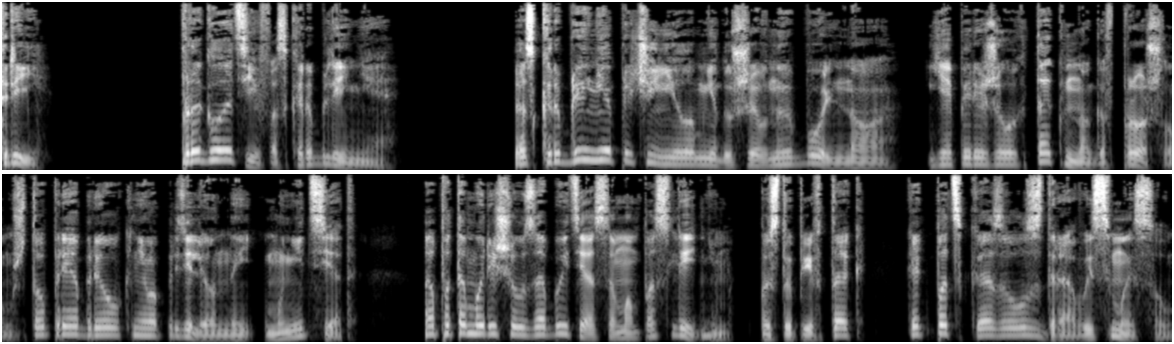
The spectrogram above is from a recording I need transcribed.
3. Проглотив оскорбление. Оскорбление причинило мне душевную боль, но я пережил их так много в прошлом, что приобрел к ним определенный иммунитет, а потому решил забыть о самом последнем, поступив так, как подсказывал здравый смысл.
